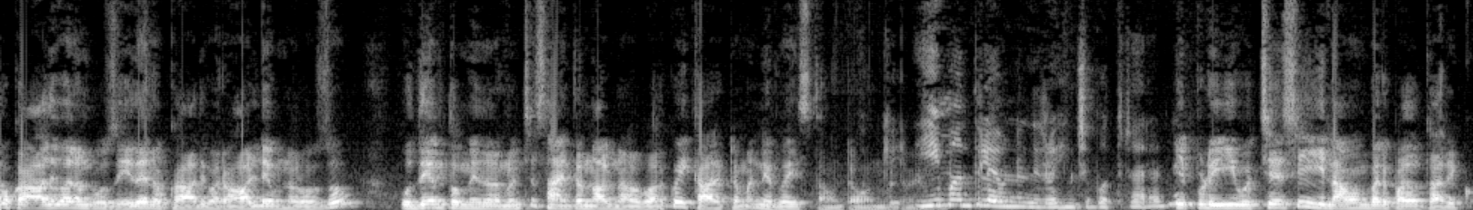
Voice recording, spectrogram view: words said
ఒక ఆదివారం రోజు ఏదైనా ఒక ఆదివారం హాలిడే ఉన్న రోజు ఉదయం తొమ్మిదిన్నర నుంచి సాయంత్రం నాలుగున్నర వరకు ఈ కార్యక్రమాన్ని నిర్వహిస్తూ ఉంటాం అనమాట ఈ మంత్లో ఏమైనా నిర్వహించబోతున్నారండి? ఇప్పుడు ఈ వచ్చేసి ఈ నవంబర్ పదో తారీఖు.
